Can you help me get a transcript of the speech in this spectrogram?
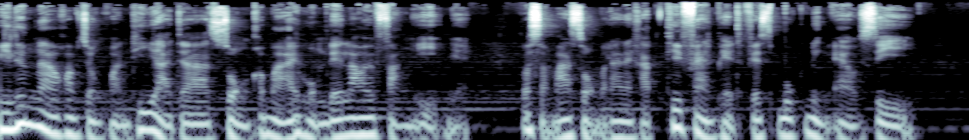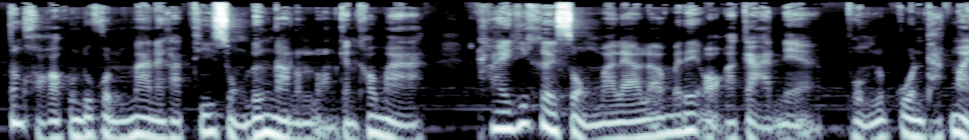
มีเรื่องราวความสงขวัญที่อยากจะส่งเข้ามาให้ผมได้เล่าให้ฟังอีกเนี่ย ก็สามารถส่งมาได้นะครับที่แฟนเพจ Facebook 1LC ต้องขอขอบคุณทุกคนมากนะครับที่ส่งเรื่องราวหลอนๆกันเข้ามา ใครที่เคยส่งมาแล้วแล้วไม่ได้ออกอากาศเนี่ย ผมรบกวนทักใหม่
